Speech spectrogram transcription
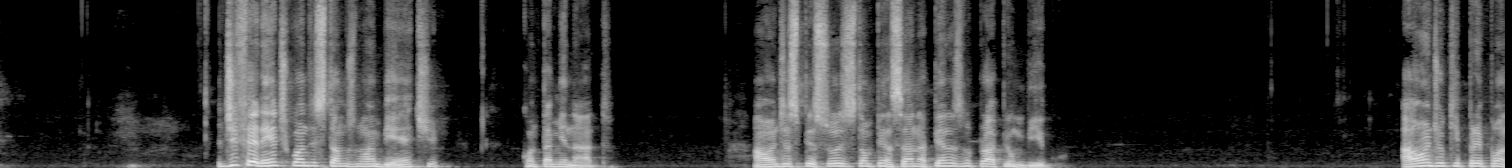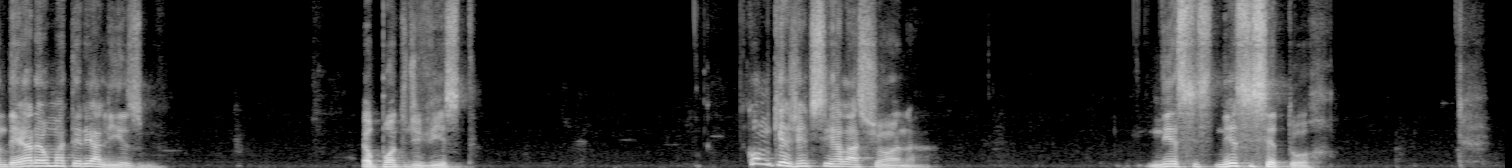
Diferente quando estamos num ambiente contaminado, onde as pessoas estão pensando apenas no próprio umbigo. Aonde o que prepondera é o materialismo, é o ponto de vista. Como que a gente se relaciona nesse, nesse setor?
